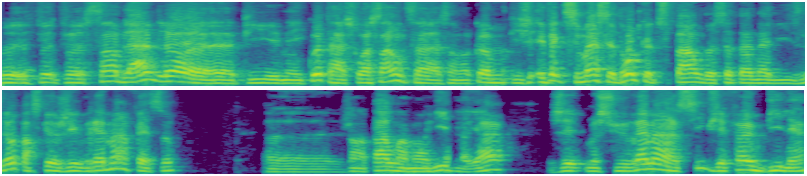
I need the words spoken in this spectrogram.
euh, semblable, là. Euh, puis, mais écoute, à 60, ça, ça va comme. Puis, effectivement, c'est drôle que tu parles de cette analyse-là parce que j'ai vraiment fait ça. Euh, j'en parle dans mon livre d'ailleurs. Je me suis vraiment assis et j'ai fait un bilan.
